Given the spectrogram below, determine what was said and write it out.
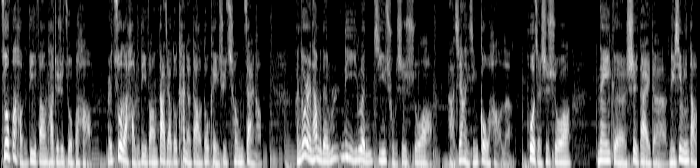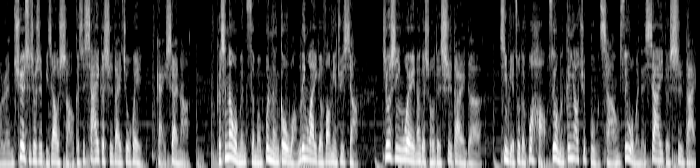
做不好的地方它就是做不好，而做得好的地方大家都看得到，都可以去称赞哦。很多人他们的立论基础是说啊，这样已经够好了，或者是说那一个世代的女性领导人确实就是比较少，可是下一个世代就会改善啊。可是呢，我们怎么不能够往另外一个方面去想？就是因为那个时候的世代的性别做的不好，所以我们更要去补强，所以我们的下一个世代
